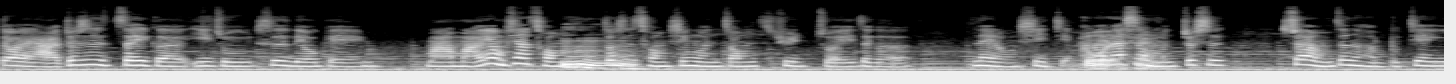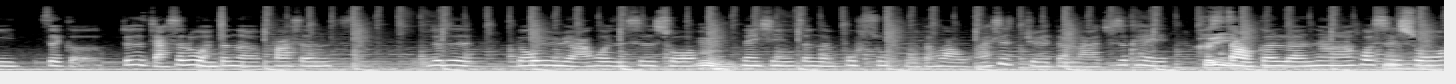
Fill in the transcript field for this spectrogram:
对啊，就是这个遗嘱是留给妈妈，因为我们现在从都是从新闻中去追这个内容细节嘛。那但是我们就是，虽然我们真的很不建议这个，就是假设如果真的发生。就是忧郁啊，或者是说内心真的不舒服的话，我还是觉得啦，就是可以可以找个人啊，或是说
